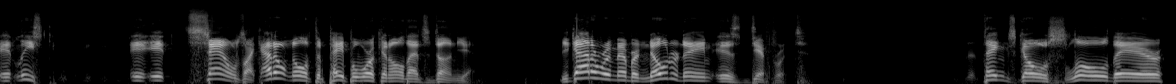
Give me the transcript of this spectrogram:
at least it, it sounds like. I don't know if the paperwork and all that's done yet. You got to remember, Notre Dame is different. Things go slow there.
